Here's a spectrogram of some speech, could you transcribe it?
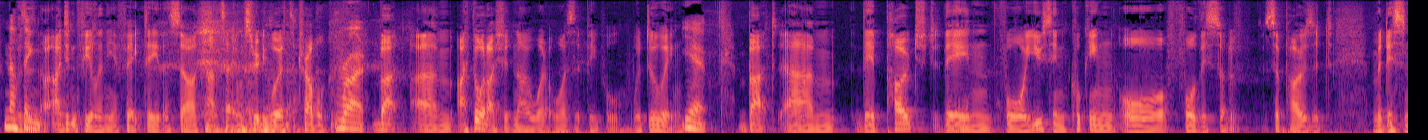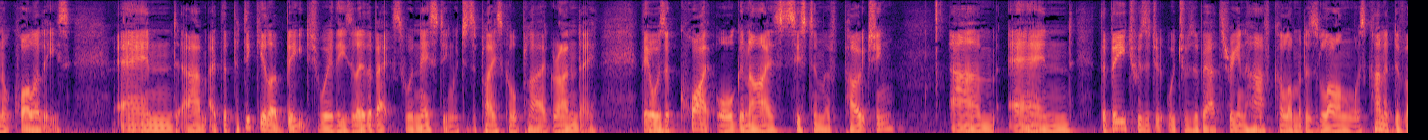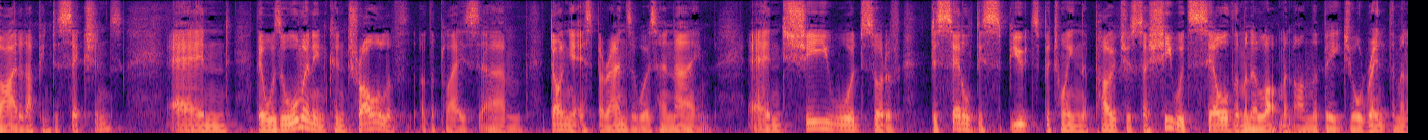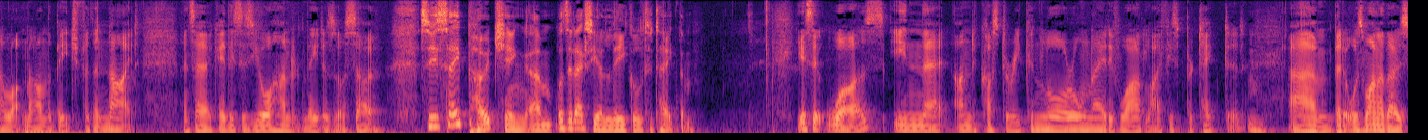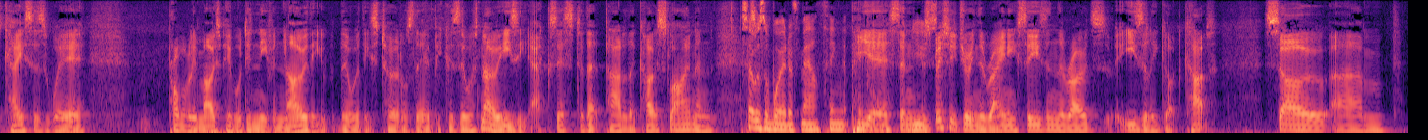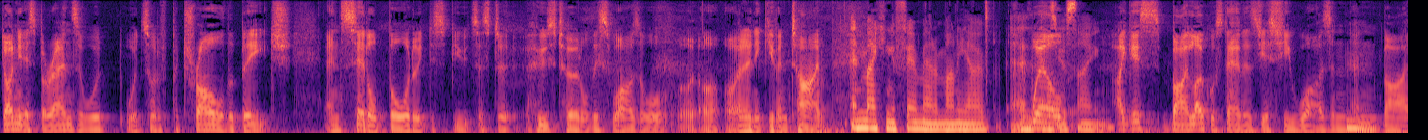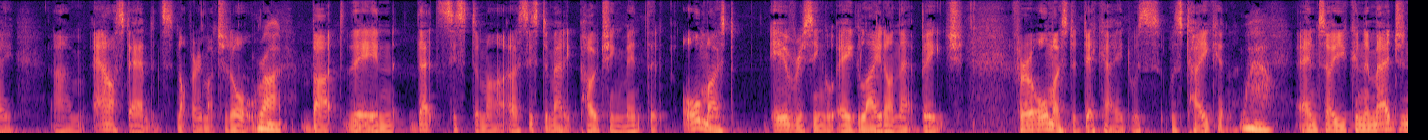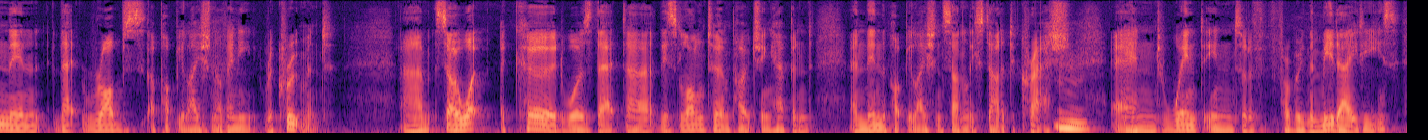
Nothing. I didn't feel any effect either, so I can't say it was really worth the trouble. Right. But um, I thought I should know what it was that people were doing. Yeah. But um, they're poached then for use in cooking or for this sort of supposed medicinal qualities. And um, at the particular beach where these leatherbacks were nesting, which is a place called Playa Grande, there was a quite organised system of poaching. Um, and the beach, was, which was about three and a half kilometres long, was kind of divided up into sections. And there was a woman in control of, of the place, um, Doña Esperanza was her name, and she would sort of settle disputes between the poachers. So she would sell them an allotment on the beach or rent them an allotment on the beach for the night and say, okay, this is your 100 metres or so. So you say poaching. Um, was it actually illegal to take them? Yes, it was, in that under Costa Rican law, all native wildlife is protected. Um, but it was one of those cases where probably most people didn't even know that you- there were these turtles there because there was no easy access to that part of the coastline. And So it was a word of mouth thing that people yes, and used. especially during the rainy season, the roads easily got cut. So um, Doña Esperanza would, would sort of patrol the beach and settle border disputes as to whose turtle this was or, or, or at any given time. and making a fair amount of money, uh, as, well, as you're saying. I guess by local standards, yes, she was, and, and by um, our standards, not very much at all. Right. But then that systema- uh, systematic poaching meant that almost every single egg laid on that beach for almost a decade was, was taken. Wow. And so you can imagine then that robs a population of any recruitment. Um, so what occurred was that uh, this long-term poaching happened, and then the population suddenly started to crash, and went in sort of probably the mid 80s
